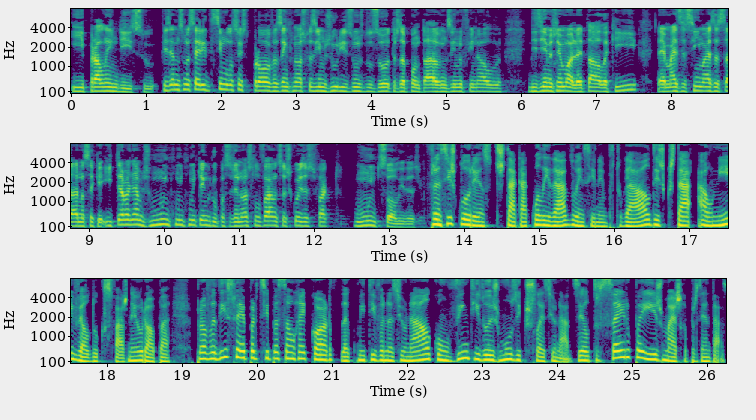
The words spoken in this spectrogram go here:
E para além disso, fizemos uma série de simulações de provas em que nós fazíamos júris uns dos outros, apontávamos e no final dizíamos mesmo: olha, tal, aqui é mais assim, mais assar, não sei o quê. E trabalhámos muito, muito, muito em grupo, ou seja, nós levávamos as coisas de facto muito sólidas. Francisco Lourenço destaca a qualidade do ensino em Portugal, diz que está ao nível do que se faz na Europa. Prova disso é a participação recorde da Comitiva Nacional, com 22 músicos selecionados. É o terceiro país mais representado.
